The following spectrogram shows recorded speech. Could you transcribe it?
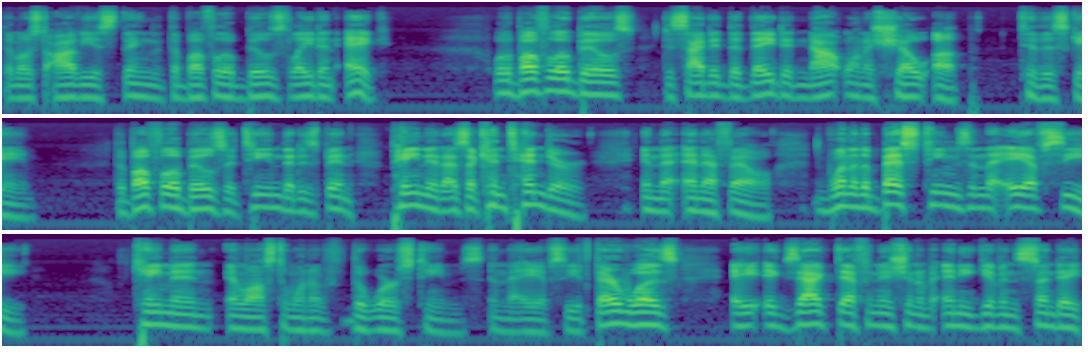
the most obvious thing that the Buffalo Bills laid an egg. Well, the Buffalo Bills decided that they did not want to show up to this game. The Buffalo Bills, a team that has been painted as a contender in the NFL, one of the best teams in the AFC, came in and lost to one of the worst teams in the AFC. If there was a exact definition of any given Sunday,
